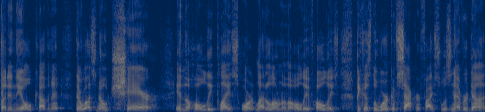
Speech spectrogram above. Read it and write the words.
But in the old covenant, there was no chair in the holy place, or let alone in the Holy of Holies, because the work of sacrifice was never done.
